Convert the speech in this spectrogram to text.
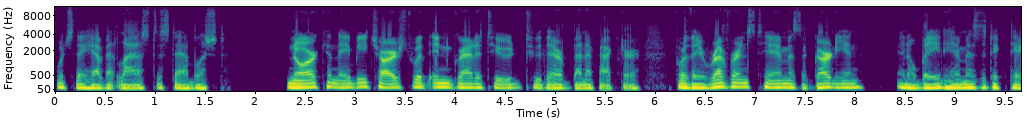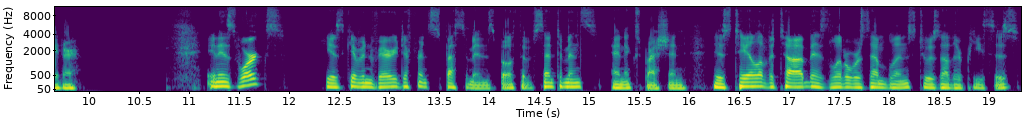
which they have at last established. Nor can they be charged with ingratitude to their benefactor, for they reverenced him as a guardian and obeyed him as a dictator. In his works, he has given very different specimens both of sentiments and expression. His Tale of a Tub has little resemblance to his other pieces.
